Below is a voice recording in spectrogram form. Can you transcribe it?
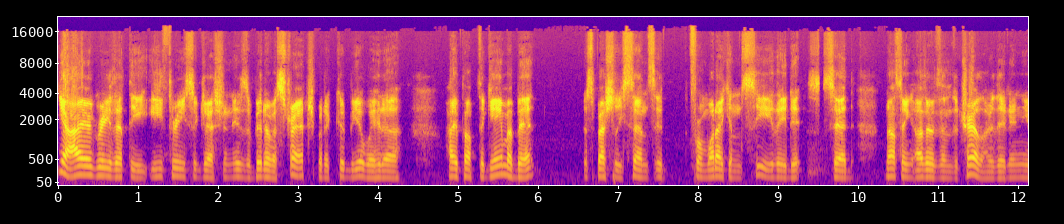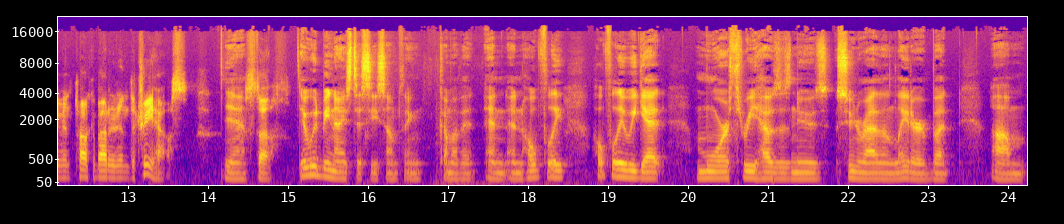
yeah, I agree that the E3 suggestion is a bit of a stretch, but it could be a way to hype up the game a bit, especially since it, from what I can see, they did, said nothing other than the trailer. They didn't even talk about it in the treehouse. Yeah, stuff it would be nice to see something come of it, and and hopefully, hopefully we get more Three Houses news sooner rather than later. But um,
